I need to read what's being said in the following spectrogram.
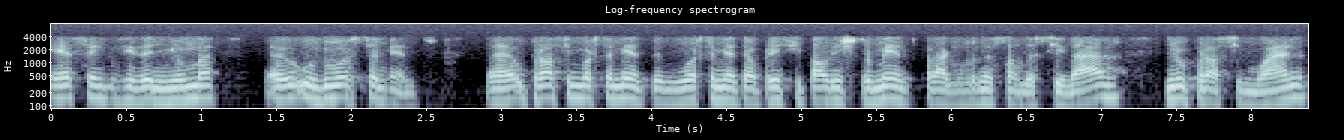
é, sem dúvida nenhuma, o do orçamento. o próximo orçamento, o orçamento é o principal instrumento para a governação da cidade no próximo ano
